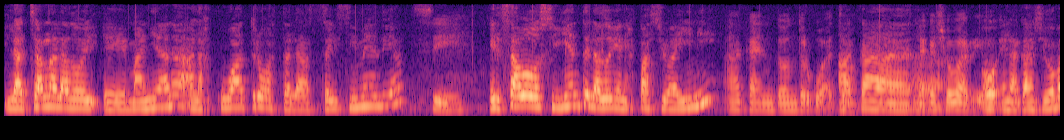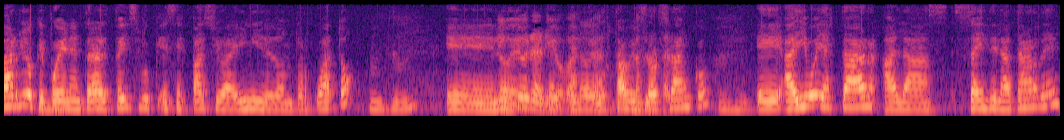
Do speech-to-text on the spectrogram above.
la charla la doy eh, mañana a las 4 hasta las 6 y media. Sí. El sábado siguiente la doy en Espacio Aini. Acá en Don Torcuato. Acá. En la calle Barrio. en la calle Barrio, que pueden entrar al Facebook, es Espacio Aini de Don Torcuato. Eh, ¿En qué horario va En lo de Gustavo y Flor Franco. Eh, ahí voy a estar a las 6 de la tarde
